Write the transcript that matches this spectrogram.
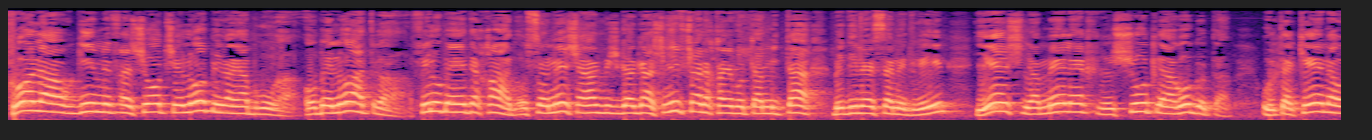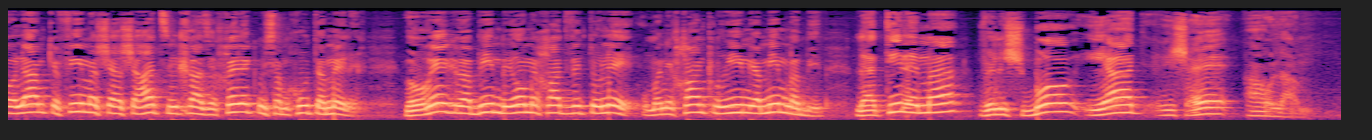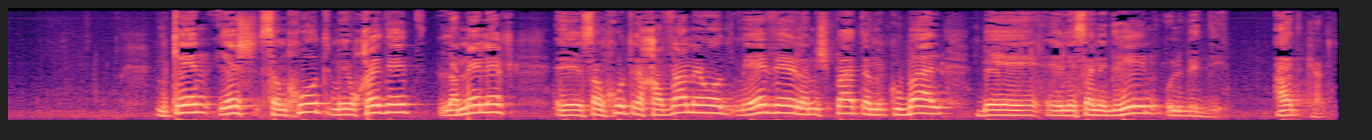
כל ההורגים נפשות שלא בראייה ברורה, או בלא התראה, אפילו בעד אחד, או שונא שרק בשגגה, שאי אפשר לחייב אותם מיתה בדיני סנהדרין, יש למלך רשות להרוג אותם, ולתקן העולם כפי מה שהשעה צריכה, זה חלק מסמכות המלך. והורג רבים ביום אחד ותולה, ומניחן תלויים ימים רבים, להטיל אימה ולשבור יד רשעי העולם. אם כן, יש סמכות מיוחדת למלך, אה, סמכות רחבה מאוד, מעבר למשפט המקובל לסנהדרין ולבית דין. עד כאן.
